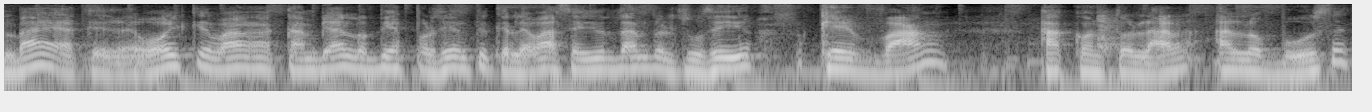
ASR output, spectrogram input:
vaya, que hoy que van a cambiar los 10% y que le va a seguir dando el subsidio, que van a controlar a los buses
